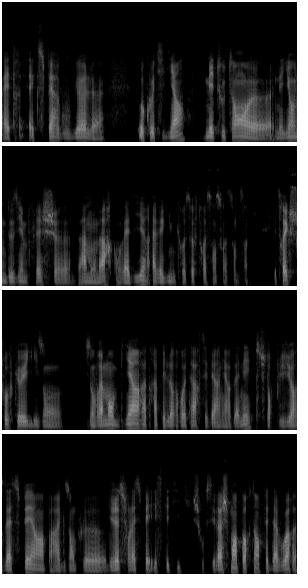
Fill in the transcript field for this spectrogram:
à être expert Google, heu, au quotidien, mais tout en, heu, ayant une deuxième flèche, heu, à mon arc, on va dire, avec Microsoft 365 et c'est vrai que je trouve qu'ils ont ils ont vraiment bien rattrapé leur retard ces dernières années sur plusieurs aspects, hein. Par exemple, déjà sur l'aspect esthétique, je trouve que c'est vachement important en fait d'avoir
